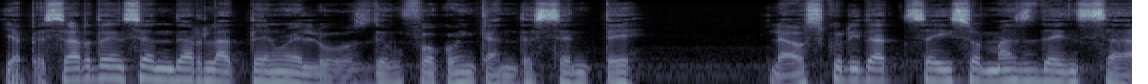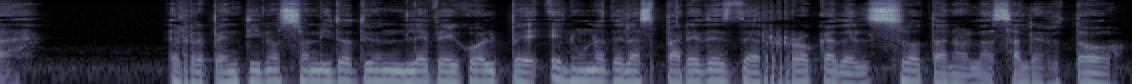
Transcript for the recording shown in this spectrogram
y a pesar de encender la tenue luz de un foco incandescente, la oscuridad se hizo más densa el repentino sonido de un leve golpe en una de las paredes de roca del sótano las alertó,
